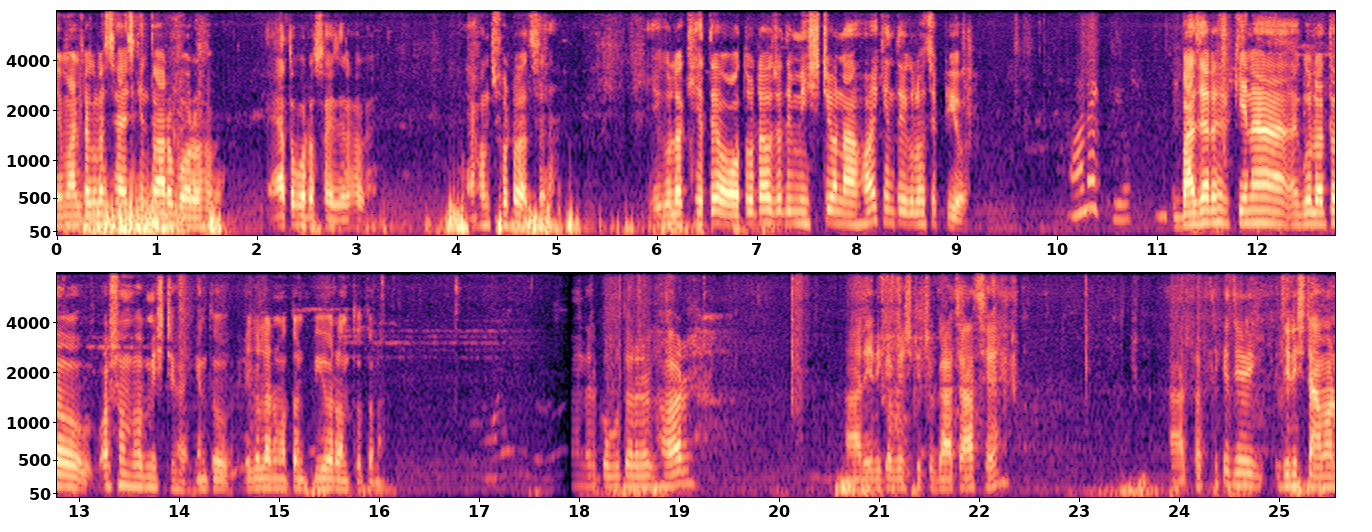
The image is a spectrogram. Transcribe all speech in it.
এই মালটাগুলোর সাইজ কিন্তু আরও বড় হবে এত বড় সাইজের হবে। এখন ছোট আছে। এগুলো খেতে অতটাও যদি মিষ্টিও না হয় কিন্তু এগুলো হচ্ছে পিওর অনেক পিওর বাজারের কেনা এগুলো তো অসম্ভব মিষ্টি হয় কিন্তু এগুলোর মতন পিওর অন্তত না। আমাদের কবুতরের ঘর আর এদিকে বেশ কিছু গাছ আছে। আর সব থেকে যে জিনিসটা আমার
